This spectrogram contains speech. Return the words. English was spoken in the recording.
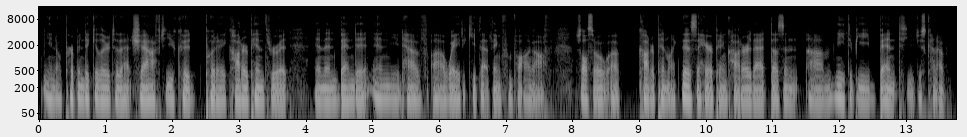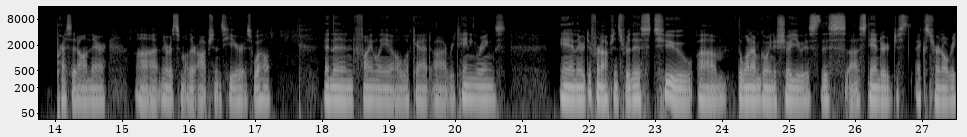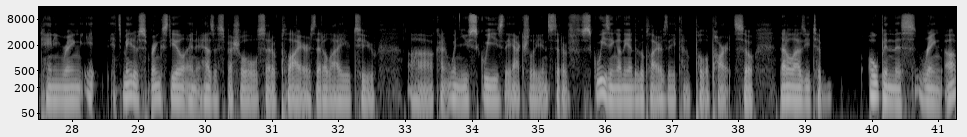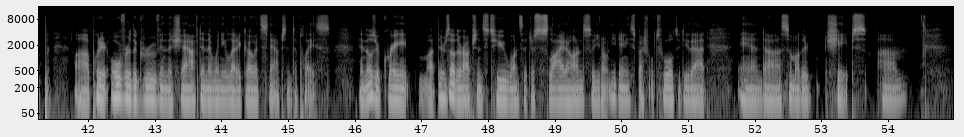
you know, perpendicular to that shaft, you could put a cotter pin through it and then bend it, and you'd have a way to keep that thing from falling off. There's also a cotter pin like this, a hairpin cotter that doesn't um, need to be bent. You just kind of press it on there. Uh, there are some other options here as well. And then finally, I'll look at uh, retaining rings. And there are different options for this too. Um, the one I'm going to show you is this uh, standard just external retaining ring. It, it's made of spring steel and it has a special set of pliers that allow you to uh, kind of when you squeeze, they actually, instead of squeezing on the end of the pliers, they kind of pull apart. So that allows you to open this ring up uh, put it over the groove in the shaft, and then when you let it go, it snaps into place. And those are great. But there's other options too, ones that just slide on, so you don't need any special tool to do that, and uh, some other shapes. Um,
